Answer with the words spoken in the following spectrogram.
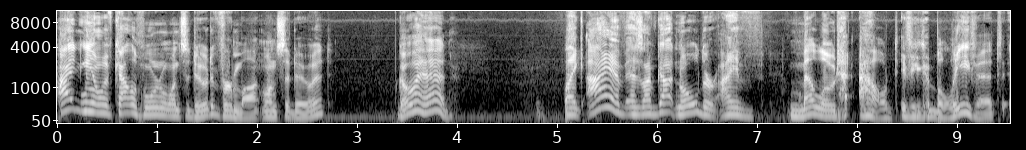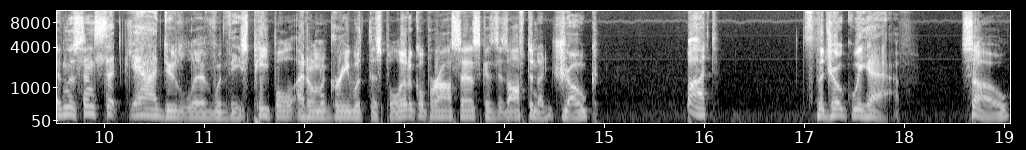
I you know, if California wants to do it, if Vermont wants to do it, go ahead. Like I have as I've gotten older, I've mellowed out, if you could believe it, in the sense that yeah, I do live with these people. I don't agree with this political process because it's often a joke. But it's the joke we have. So,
